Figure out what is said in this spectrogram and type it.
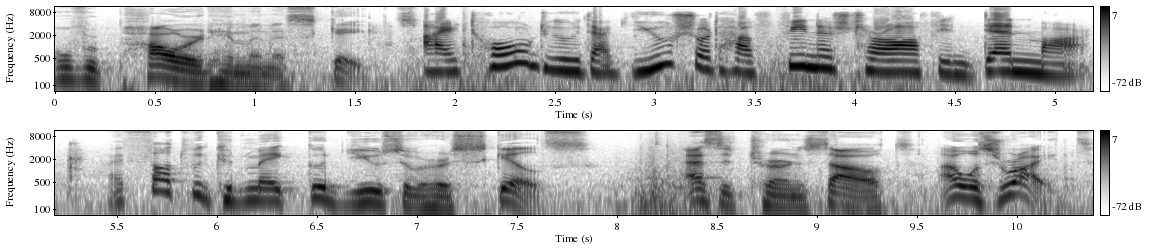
overpowered him and escaped. I told you that you should have finished her off in Denmark. I thought we could make good use of her skills. As it turns out, I was right.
